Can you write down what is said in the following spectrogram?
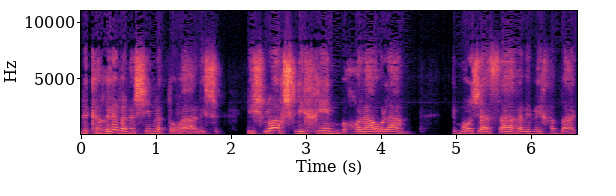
לקרב אנשים לתורה, לש, לשלוח שליחים בכל העולם, כמו שעשה הרבי מחב"ד.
